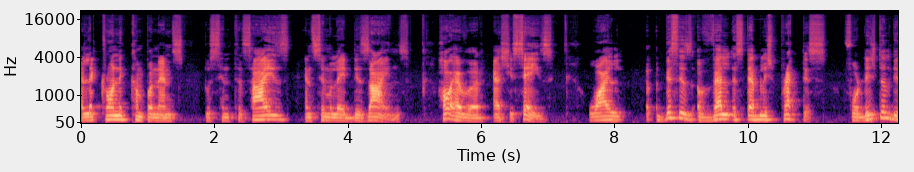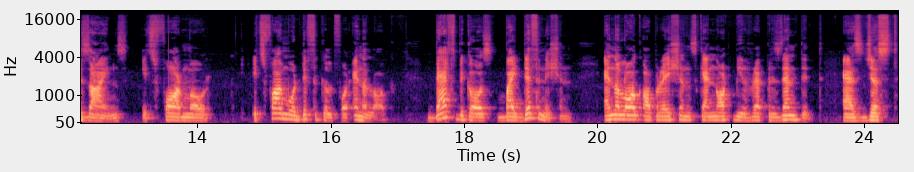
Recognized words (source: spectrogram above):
electronic components to synthesize and simulate designs. However, as she says, while uh, this is a well established practice for digital designs, it's far more it's far more difficult for analog. That's because by definition, analog operations cannot be represented as just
